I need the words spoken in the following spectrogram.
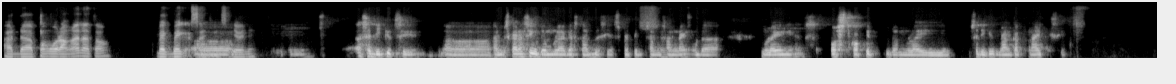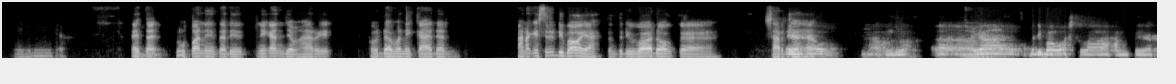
Ada pengurangan atau baik-baik saja uh, sejauh ini sedikit sih uh, sampai sekarang sih udah mulai agak stabil sih seperti perusahaan-perusahaan lain udah mulai post covid udah mulai sedikit berangkat naik sih. Hmm, ya. Eh lupa nih tadi ini kan jam hari udah menikah dan anak istri dibawa ya tentu dibawa dong ke sarjana. Ya, alhamdulillah. Uh, oh. Ya dibawa setelah hampir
